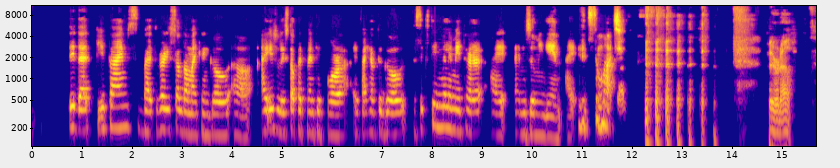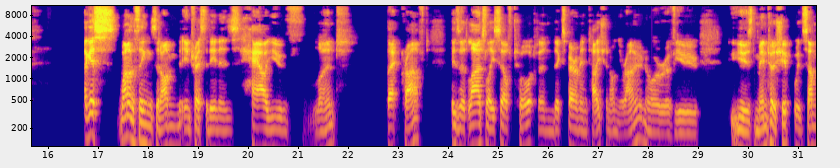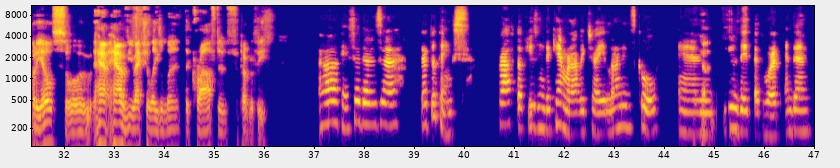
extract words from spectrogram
did that a few times, but very seldom I can go. Uh, I usually stop at 24. If I have to go to 16 millimeter, I am zooming in. I, it's too much. Fair enough. I guess one of the things that I'm interested in is how you've learnt that craft. Is it largely self taught and experimentation on your own, or have you used mentorship with somebody else, or how, how have you actually learnt the craft of photography? Okay, so there's uh, there are two things: craft of using the camera, which I learned in school, and use it at work, and then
